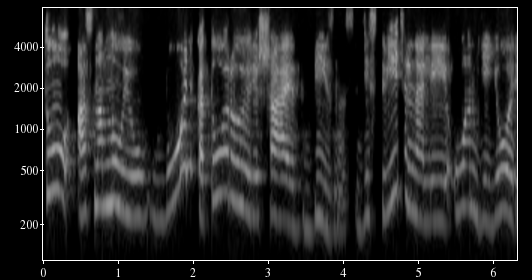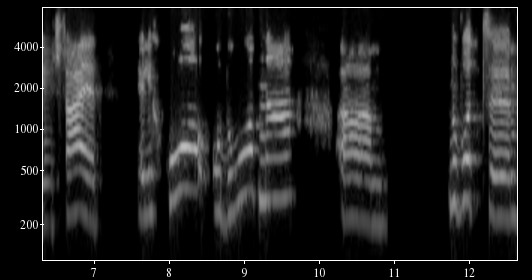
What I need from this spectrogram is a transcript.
ту основную боль, которую решает бизнес. Действительно ли он ее решает легко, удобно, эм, ну вот э,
